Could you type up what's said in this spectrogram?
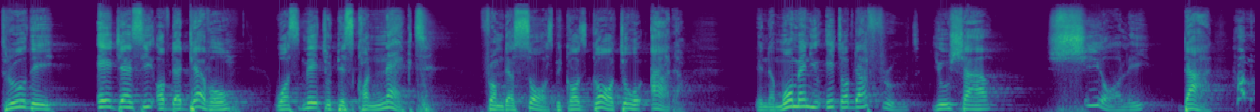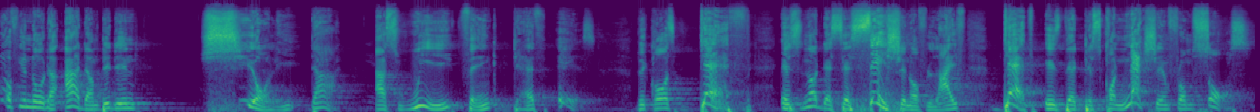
through the agency of the devil, was made to disconnect from the source because God told Adam, In the moment you eat of that fruit, you shall surely die. How many of you know that Adam didn't surely die as we think death is? Because death is not the cessation of life, death is the disconnection from source.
